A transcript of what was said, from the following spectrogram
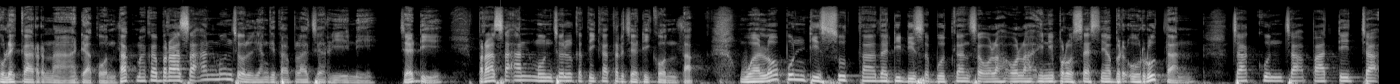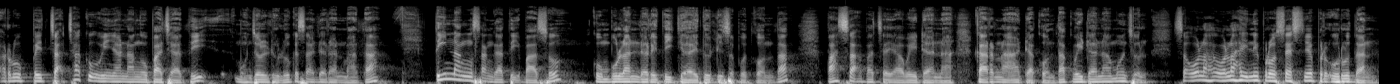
Oleh karena ada kontak maka perasaan muncul yang kita pelajari ini. Jadi perasaan muncul ketika terjadi kontak. Walaupun di suta tadi disebutkan seolah-olah ini prosesnya berurutan, cakun, cak pati, cak rupe, cak caku nangu pajati, muncul dulu kesadaran mata. Tinang sanggati paso, kumpulan dari tiga itu disebut kontak, pasak pacaya wedana. Karena ada kontak wedana muncul. Seolah-olah ini prosesnya berurutan.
